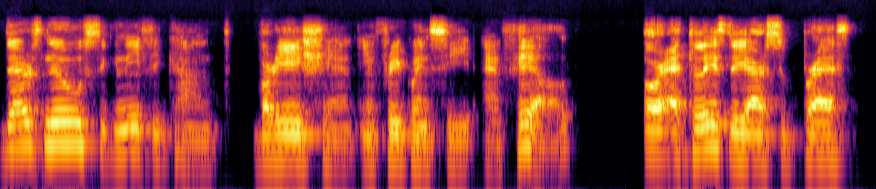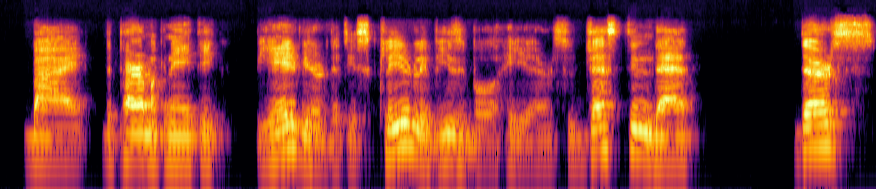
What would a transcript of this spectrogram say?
there's no significant variation in frequency and field, or at least they are suppressed by the paramagnetic behavior that is clearly visible here, suggesting that there's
